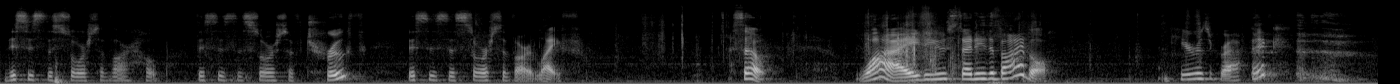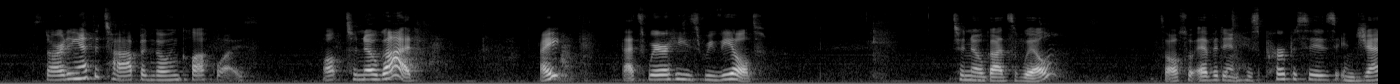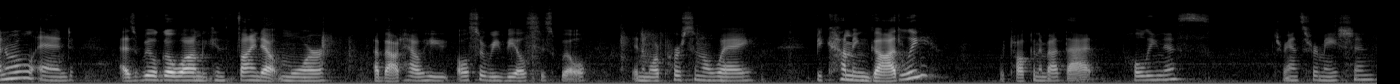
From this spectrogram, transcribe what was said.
This is the source of our hope. This is the source of truth. This is the source of our life. So, why do you study the Bible? And here is a graphic starting at the top and going clockwise. Well, to know God, right? That's where He's revealed. To know God's will. It's also evident His purposes in general, and as we'll go on, we can find out more about how He also reveals His will in a more personal way. Becoming godly, we're talking about that. Holiness, transformation,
